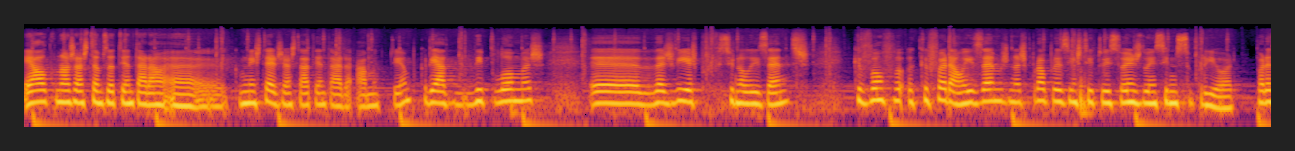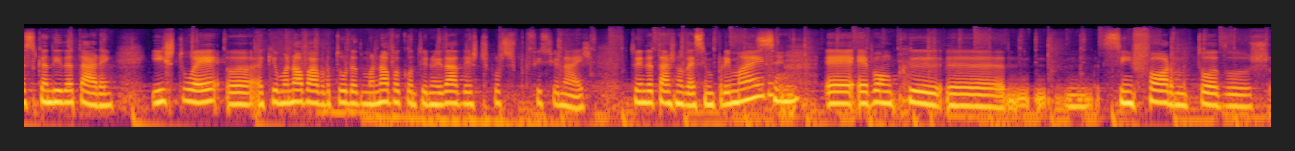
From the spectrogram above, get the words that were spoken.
É algo que nós já estamos a tentar, uh, que o Ministério já está a tentar há muito tempo, criar diplomas uh, das vias profissionalizantes que, vão, que farão exames nas próprias instituições do ensino superior para se candidatarem. Isto é uh, aqui uma nova abertura de uma nova continuidade destes cursos profissionais. Tu ainda estás no 11 Sim. É, é bom que uh, se informe todos,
